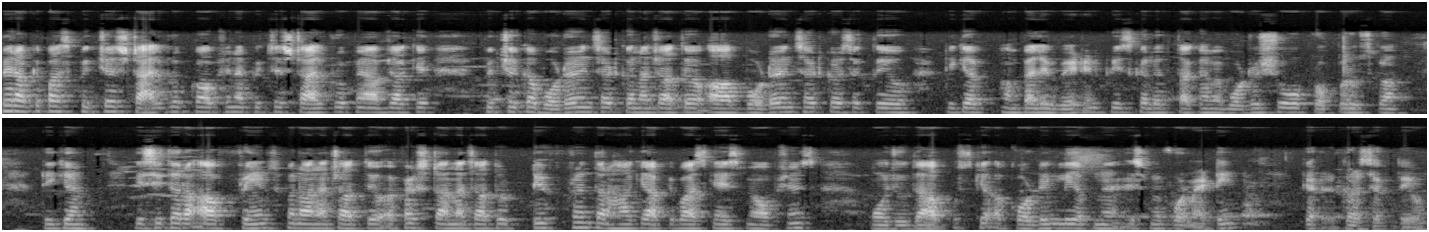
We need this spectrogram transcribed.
फिर आपके पास पिक्चर स्टाइल ग्रुप का ऑप्शन है। पिक्चर स्टाइल ग्रुप में आप जाके पिक्चर का बॉर्डर इंसर्ट करना चाहते हो, आप बॉर्डर इंसर्ट कर सकते हो। ठीक है, हम पहले वेट इंक्रीज कर लेते ताकि हमें बॉर्डर शो हो प्रॉपर उसका। ठीक है, इसी तरह आप फ्रेम्स बनाना चाहते हो इफेक्ट्स डालना चाहते हो डिफरेंट तरह के आपके पास क्या इसमें ऑप्शंस मौजूद है। आप उसके अकॉर्डिंगली अपने इसमें फॉर्मेटिंग कर सकते हो।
